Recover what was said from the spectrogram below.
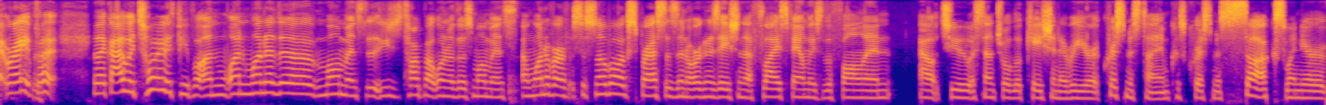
it, right? But like I would toy with people on on one of the moments that you talk about one of those moments on one of our so Snowball Express is an organization that flies families of the fallen out to a central location every year at Christmas time because Christmas sucks when you're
